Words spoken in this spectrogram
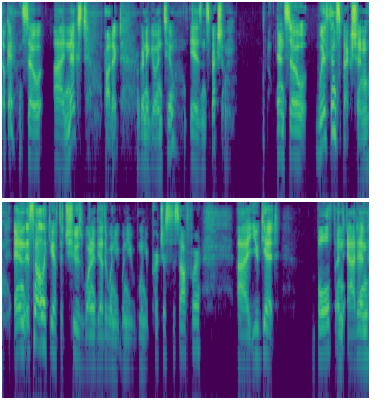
Okay, so uh, next product we're going to go into is inspection. And so with inspection, and it's not like you have to choose one or the other when you when you when you purchase the software. Uh, you get both an add-in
